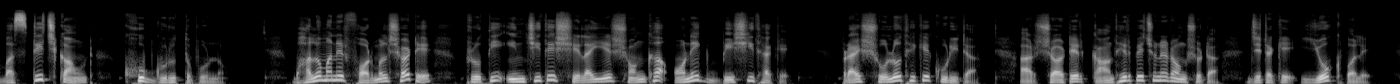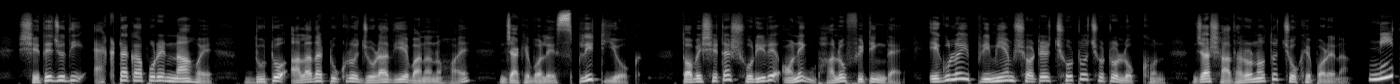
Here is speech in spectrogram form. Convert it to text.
বা স্টিচ কাউন্ট খুব গুরুত্বপূর্ণ। ভালো মানের ফর্মাল শার্টে প্রতি ইঞ্চিতে সেলাইয়ের সংখ্যা অনেক বেশি থাকে প্রায় ষোলো থেকে কুড়িটা। আর শার্টের কাঁধের পেছনের অংশটা, যেটাকে ইয়োক বলে, সেতে যদি একটা কাপড়ের না হয়, দুটো আলাদা টুকরো জোড়া দিয়ে বানানো হয়, যাকে বলে স্প্লিট ইয়োক, তবে সেটা শরীরে অনেক ভালো ফিটিং দেয়। এগুলোই প্রিমিয়াম শর্টের ছোট ছোট লক্ষণ, যা সাধারণত চোখে পড়ে না। নিট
